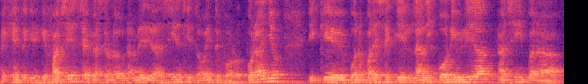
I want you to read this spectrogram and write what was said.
hay gente que, que, fallece, acá se habla de una media de 100, 120 por, por año, y que, bueno, parece que la disponibilidad allí para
